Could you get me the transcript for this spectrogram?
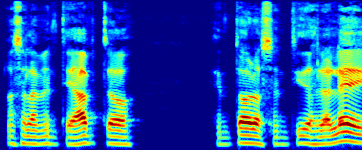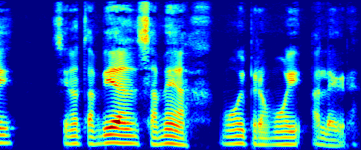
no solamente apto en todos los sentidos de la ley, sino también sameach, muy pero muy alegre.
